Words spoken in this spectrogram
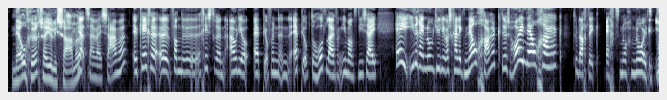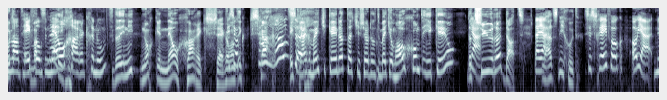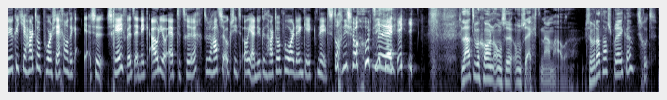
Nelger zijn jullie samen. Ja, dat zijn wij samen. We kregen eh, van de, gisteren een audio-appje of een, een appje op de hotline van iemand die zei... hey, iedereen noemt jullie waarschijnlijk Nelgark, dus hoi Nelgark. Toen dacht ik, echt nog nooit. Ik word- Iemand heeft ons nee. Nelgark genoemd. Wil je niet nog een keer Nel Garrix zeggen? Het is Want ook ik, ga- ik krijg een beetje, ken je dat? Dat, je zo, dat het een beetje omhoog komt in je keel? Dat Ja. zure, dat. Nou Ja, ja, het is niet goed. ze schreef ook... Oh ja, nu ik het je hardop hoor zeggen, want ik, ze schreef het en ik audio-appte terug. Toen had ze ook zoiets... Oh ja, nu ik het hardop hoor, denk ik... Nee, het is toch niet zo'n goed Nee. idee. Laten we gewoon onze, onze echte naam houden. Zullen we dat afspreken? Is goed.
